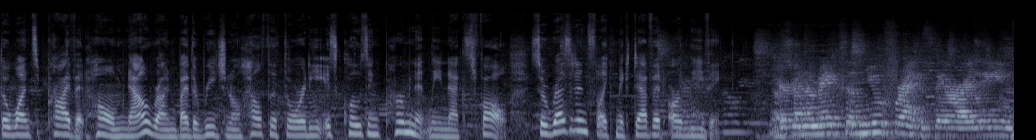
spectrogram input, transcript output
The once private home, now run by the Regional Health Authority, is closing permanently next fall, so residents like McDevitt are leaving. You're going to make some new friends there, Eileen.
